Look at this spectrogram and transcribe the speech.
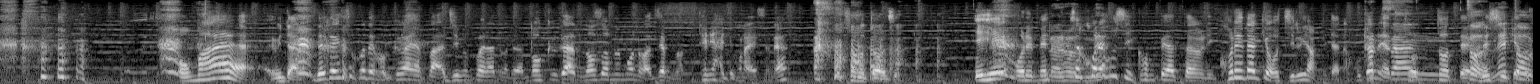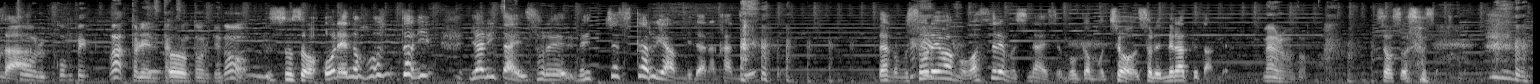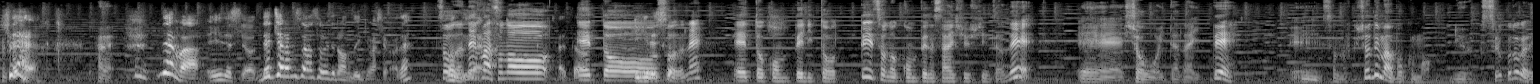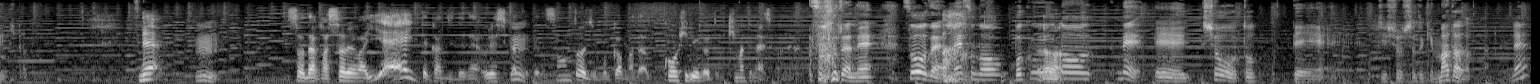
お前？みたいな。ででそこで僕はやっぱ自分っぽいなと思って僕が望むものは全部手に入ってこないですよね。その当時えー、俺めっちゃこれ欲しいコンペやったのにこれだけ落ちるやんみたいな。他のやつと通って嬉しいけどさ。通るコンペはとりあえずたくさん通るけど、そうそう。俺の本当にやりたいそれめっちゃスカるやんみたいな感じ。だからもうそれはもう忘れもしないですよ。僕はもう超それ狙ってたんで。なるほど。そうそうそうそう。ではい。でまあいいですよ。でチャラミさんはそれでロンドン行きましたからね。そうだね。まあそのえっ、とえっ、とイギリス。そうだね。えっ、と、コンペに通って、そのコンペの最終審査で、えー賞をいただいて、えーうんその副賞でまあ僕も留学することができた。ねうん。そうだからそれはイエーイって感じでね嬉しかったけど、その当時僕はまだコーヒー留学決まってないですからねそうだね。そうだよね。その、僕のね、えー賞を取って受賞した時まだだったんだよね。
